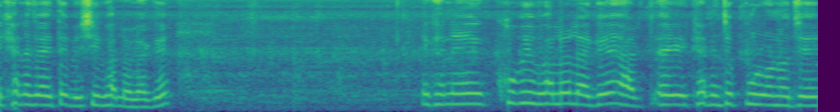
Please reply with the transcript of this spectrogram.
এখানে যাইতে বেশি ভালো লাগে। এখানে খুবই ভালো লাগে। আর এখানে যে পুরনো যে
